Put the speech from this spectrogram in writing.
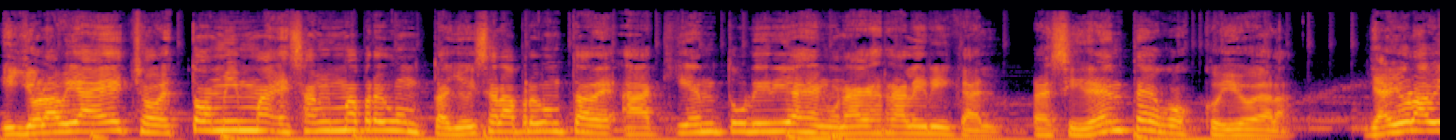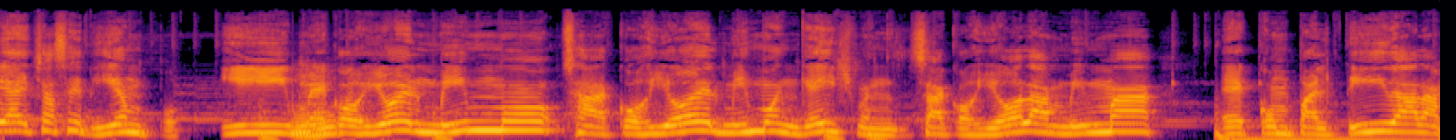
Y yo lo había hecho, esto misma, esa misma pregunta. Yo hice la pregunta de ¿a quién tú dirías en una guerra lirical? ¿Residente o Coscoyuela? Ya yo lo había hecho hace tiempo. Y me cogió el mismo, o sea, cogió el mismo engagement, o sea, cogió la misma eh, compartida.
